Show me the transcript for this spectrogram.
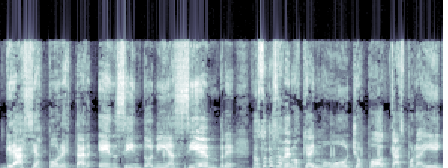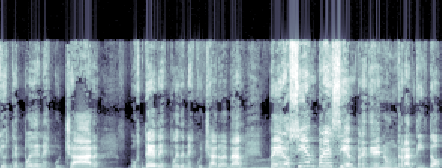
Gracias por estar en sintonía siempre. Nosotros sabemos que hay muchos podcasts por ahí que ustedes pueden escuchar ustedes pueden escuchar, ¿verdad? Pero siempre, siempre tienen un ratito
